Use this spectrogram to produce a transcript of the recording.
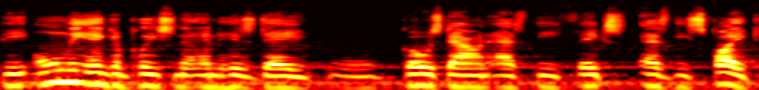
The only incompletion to end his day goes down as the fakes as the spike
